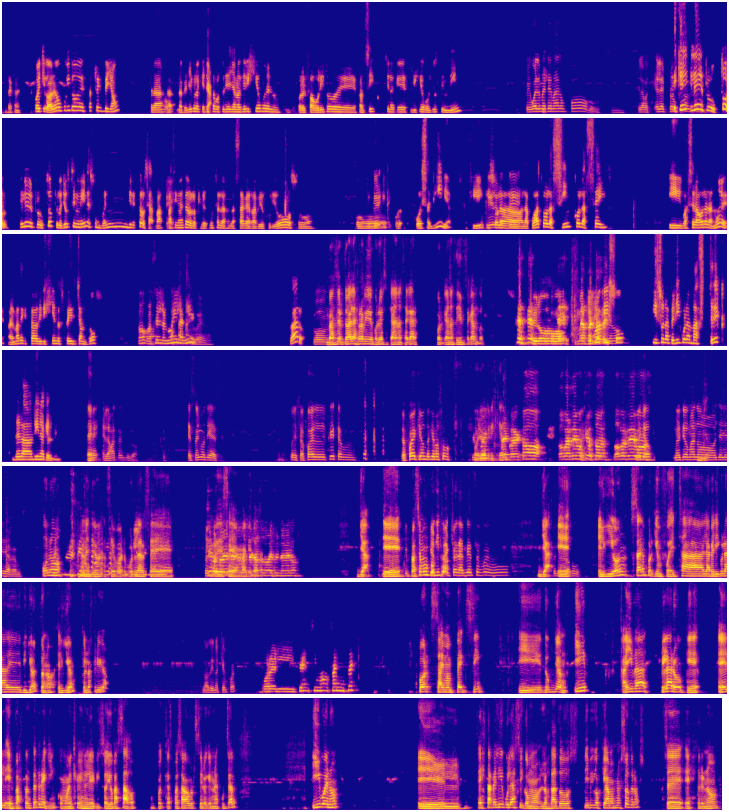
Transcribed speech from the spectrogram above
Exactamente. Oye chicos, hablemos un poquito de Star Trek Beyond, la, la- la película que en esta oportunidad ya no es dirigido por el, por el favorito de Francisco, sino que es dirigido por Justin Lin. Pero igual le mete mano un poco. Si la- él es, Es que él es el productor, él es el productor, pero Justin Lin es un buen director, o sea, Sí. básicamente a los que les gustan la, la saga de Rápido y Furioso, o, o- o esa línea. Sí, hizo la, la 4, la 5, la 6 y va a ser ahora la 9, además de que estaba dirigiendo Space Jam 2. No, va a ser la 9 y la Ay, 10. bueno. Claro, Con- Va a ser todas las rápidas y furiosas que van a sacar, porque van a seguir sacando. Pero Eh, Michael hizo, hizo la película más Trek de la línea Kelvin. ¿no? Sí, en la más tremenda de todo. Eso mismo te iba a decir. Pues se fue el Christian. ¿Se fue? ¿Qué onda? ¿Qué pasó? Murió Cristian. Desconectó. Lo perdimos, Houston. Lo perdimos. Metió, metió mano J.J. Abrams. Uno se metió, sí, por burlarse de- Sí. Ya, eh, pasemos un poquito. Pancho también se fue. uh, Ya, eh, el guion, ¿saben por quién fue hecha la película de Beyond o no? ¿El guion? ¿Quién lo escribió? No, dinos quién fue. Por el Si- Simon, Peck. Por Simon Pegg, sí. Y Doug Young. Y ahí da claro que él es bastante trekking, como dije en el episodio pasado, un podcast pasado, por si lo quieren escuchar. Y bueno, el- esta película, así como los datos típicos que damos nosotros, se estrenó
